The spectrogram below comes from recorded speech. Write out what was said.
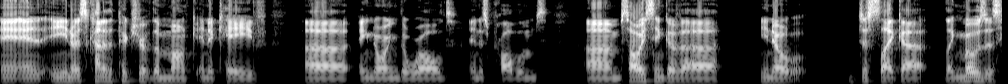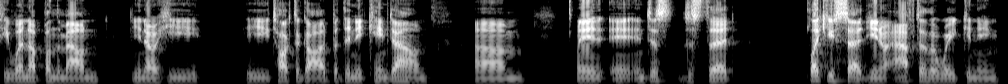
and, and, you know it's kind of the picture of the monk in a cave uh, ignoring the world and his problems. Um, so i always think of uh, you know just like uh, like moses he went up on the mountain you know he he talked to god but then he came down um, and and just just that like you said you know after the awakening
